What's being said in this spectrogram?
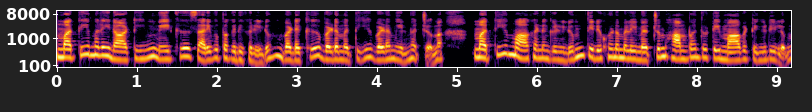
மத்திய மலை நாட்டின் மேற்கு சரிவு பகுதிகளிலும் வடக்கு வடமத்திய வடமேல் மற்றும் மத்திய மாகாணங்களிலும் திருகோணமலை மற்றும் ஹம்பந்தோட்டை மாவட்டங்களிலும்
